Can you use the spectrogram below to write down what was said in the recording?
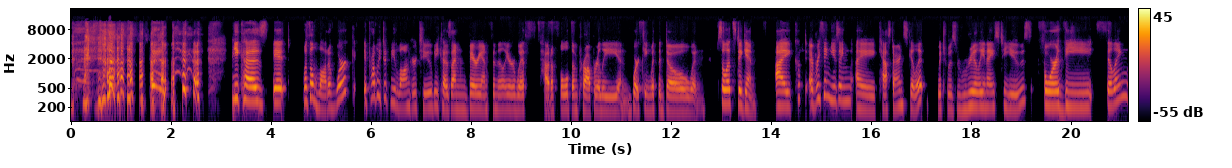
because it was a lot of work. It probably took me longer too because I'm very unfamiliar with how to fold them properly and working with the dough. And so let's dig in. I cooked everything using a cast iron skillet, which was really nice to use. For the filling,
